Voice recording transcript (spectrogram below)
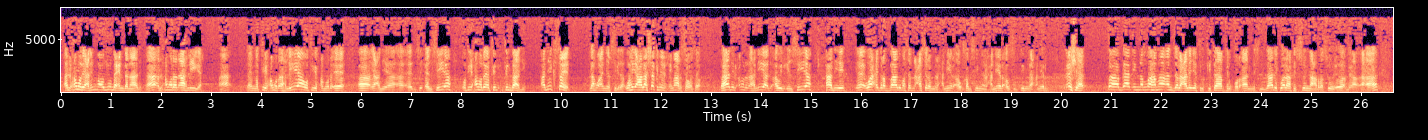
الحمر يعني موجودة عندنا هذه. ها؟ الحمر الأهلية. ها؟ لأنه في حمر أهلية وفي حمر إيه؟ آه يعني آه أنسية وفي حمر إيه؟ في البادية. هذيك صيد. له أن يصيدها وهي على شكل الحمار سوا سوا فهذه الحمر الأهلية أو الإنسية هذه إيه واحد رباله مثلا عشرة من الحمير أو خمسين من الحمير أو ستين من الحمير إيش؟ فقال إن الله ما أنزل علي في الكتاب في القرآن مثل ذلك ولا في السنة عن الرسول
